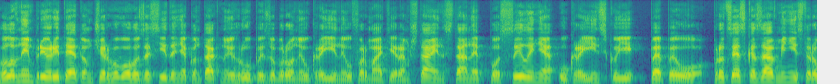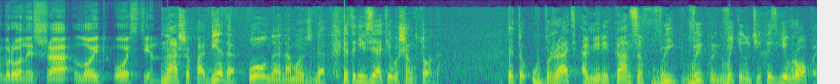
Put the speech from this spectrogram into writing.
Головним пріоритетом чергового засідання контактної групи з оборони України у форматі Рамштайн стане посилення української ППО. Про це сказав міністр оборони США Ллойд Остін. Наша победа, повна, на мой взгляд, це не взятие Вашингтона Это убрать американцев, вы, вы- выкинуть их из Европы.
